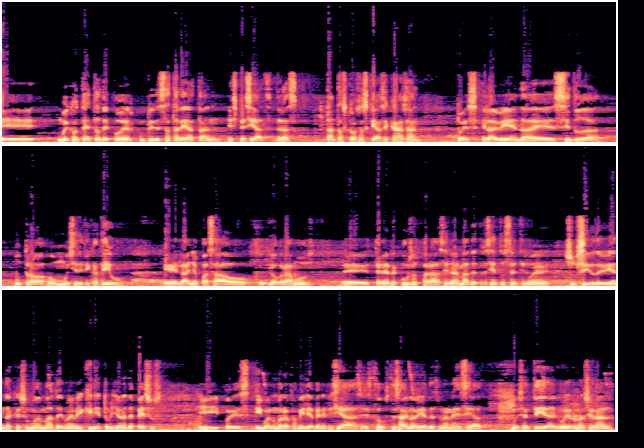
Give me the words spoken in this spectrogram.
Eh, muy contento de poder cumplir esta tarea tan especial, de las tantas cosas que hace Cajazán, pues la vivienda es sin duda un trabajo muy significativo. El año pasado logramos eh, tener recursos para asignar más de 339 subsidios de vivienda, que suman más de 9.500 millones de pesos y pues igual número de familias beneficiadas. Esto, ustedes saben, la vivienda es una necesidad muy sentida. El gobierno nacional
